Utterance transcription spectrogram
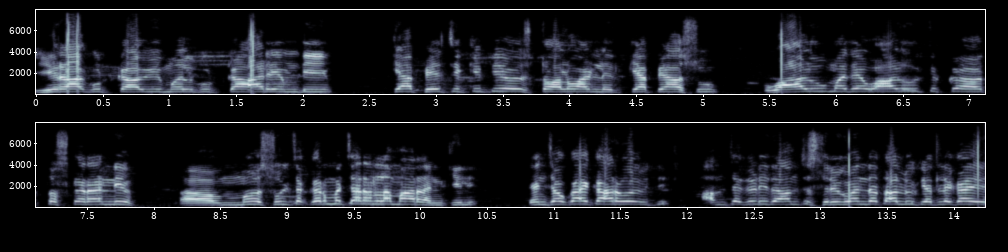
Hira gutkha Vimal gutkha R M D कॅफेचे किती स्टॉल वाढलेत? कॅफे असू वाळूमध्ये वाळूचे क तस्करांनी महसूलच्या कर्मचाऱ्यांना मारहाण केली. त्यांच्यावर काय कारवाई होती? आमच्याकडे आमच्या श्रीगोंदा तालुक्यातले काही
